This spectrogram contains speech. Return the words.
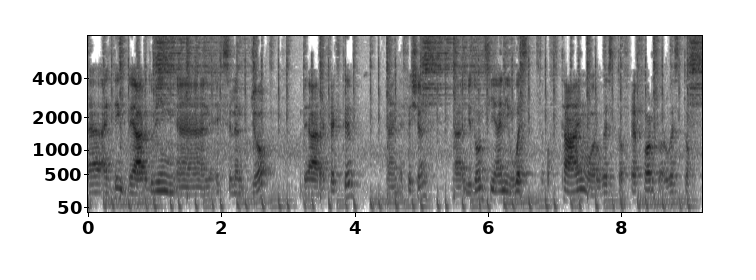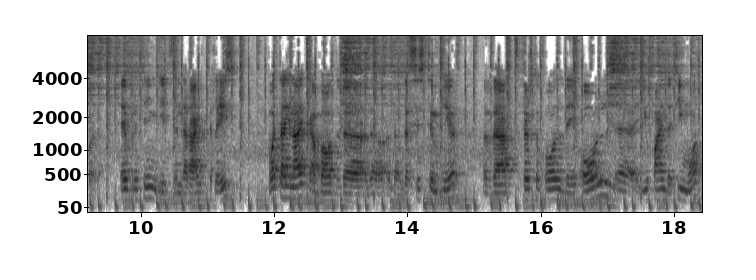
Uh, I think they are doing an excellent job. They are effective and efficient. Uh, you don't see any waste of time or waste of effort or waste of uh, everything. is in the right place. What I like about the, the, the, the system here, that first of all, they all, uh, you find the teamwork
